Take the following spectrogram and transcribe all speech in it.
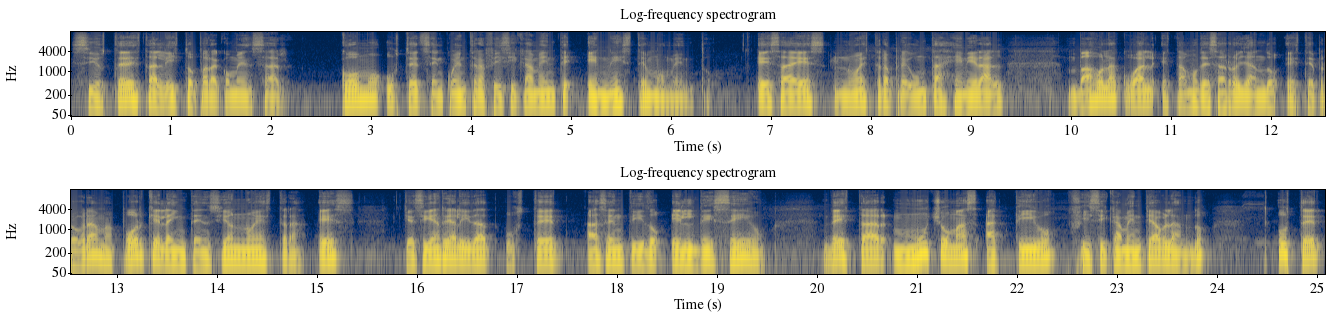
Si usted está listo para comenzar, ¿cómo usted se encuentra físicamente en este momento? Esa es nuestra pregunta general bajo la cual estamos desarrollando este programa, porque la intención nuestra es que si en realidad usted ha sentido el deseo de estar mucho más activo físicamente hablando, usted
